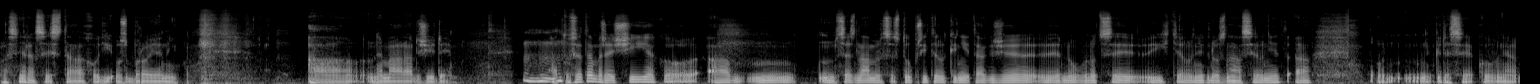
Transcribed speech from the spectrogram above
vlastně rasista, chodí ozbrojený a nemá rád židy. Mm-hmm. A to se tam řeší jako a mm, seznámil se s tou přítelkyní tak, že jednou v noci jí chtěl někdo znásilnit a kde se jako nějak,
